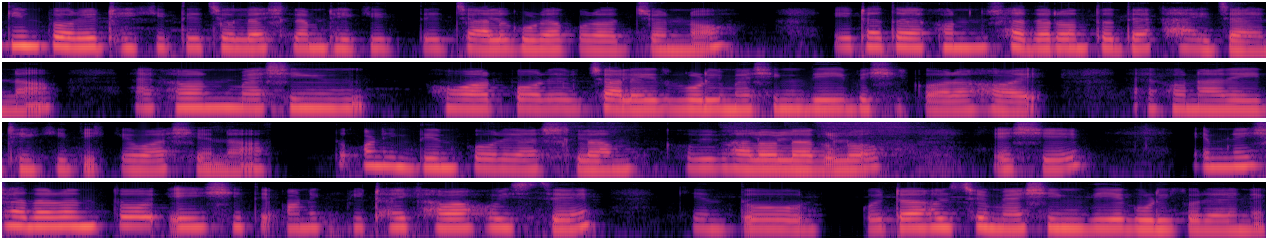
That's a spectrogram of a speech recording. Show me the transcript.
দিন পরে ঢেকিতে চলে আসলাম ঢেকিতে চাল গুঁড়া করার জন্য। এটা তো এখন সাধারণত দেখাই যায় না। এখন মেশিন হওয়ার পরে চালের গুঁড়ি মেশিন দিয়েই বেশি করা হয়। এখন আর এই ঢেকিতে কেউ আসে না। তো অনেক দিন পরে আসলাম। খুবই ভালো লাগল এসে। এমনি সাধারণত এই শীতে অনেক পিঠাই খাওয়া হয়েছে কিন্তু ওইটা হচ্ছে মেশিন দিয়ে গুঁড়ি করে এনে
